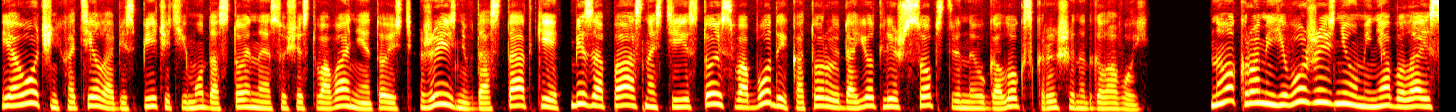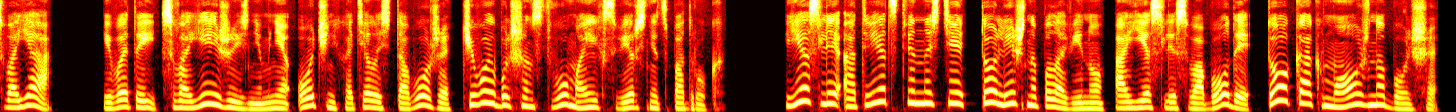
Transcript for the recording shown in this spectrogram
Я очень хотела обеспечить ему достойное существование, то есть жизнь в достатке, безопасности и с той свободой, которую дает лишь собственный уголок с крыши над головой. Но кроме его жизни у меня была и своя, и в этой своей жизни мне очень хотелось того же, чего и большинству моих сверстниц-подруг. Если ответственности, то лишь наполовину, а если свободы, то как можно больше.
